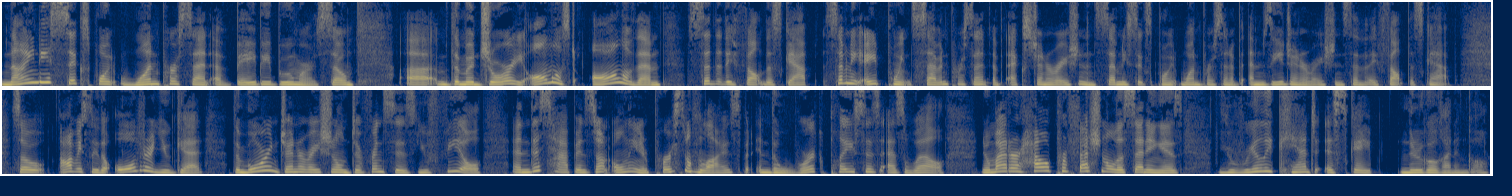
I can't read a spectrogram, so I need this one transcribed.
96.1% of baby boomers, so uh, the majority, almost all of them, said that they felt this gap. 78.7% of X generation and 76.1% of MZ generation said that they felt this gap. So obviously, the older you get, the more generational differences you feel. And this happens not only in your personal lives, but in the workplaces as well. No matter how professional the setting is, you really can't escape 늙어가는 거.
